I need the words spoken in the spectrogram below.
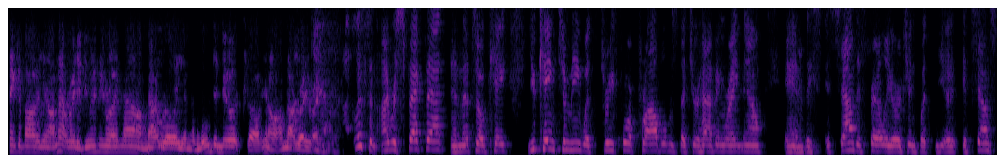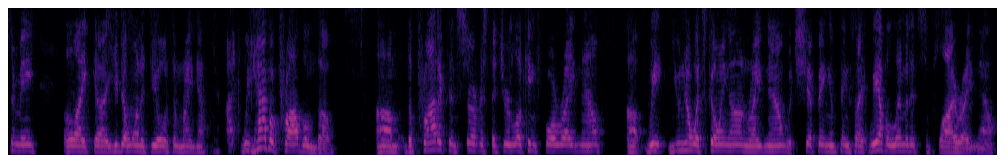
think about it. You know, I'm not ready to do anything right now. I'm not really in the mood to do it. So, you know, I'm not ready right now. Listen, I respect that and that's okay. You came to me with three, four problems that you're having right now. And they, it sounded fairly urgent, but it sounds to me like uh, you don't want to deal with them right now. I- We have a problem though. Um, The product and service that you're looking for right now, uh, we, you know what's going on right now with shipping and things like, we have a limited supply right now.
